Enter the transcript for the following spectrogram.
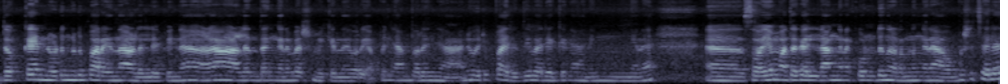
ഇതൊക്കെ എന്നോട് ഇങ്ങോട്ട് പറയുന്ന ആളല്ലേ. പിന്നെ ആ ആളെന്താ ഇങ്ങനെ വിഷമിക്കുന്നത് പറയും. അപ്പം ഞാൻ പറയും ഞാൻ ഒരു പരിധി വരെയൊക്കെ ഞാനിങ്ങനെ സ്വയം അതൊക്കെ എല്ലാം ഇങ്ങനെ കൊണ്ട് നടന്നിങ്ങനെ ആവും. പക്ഷെ ചില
